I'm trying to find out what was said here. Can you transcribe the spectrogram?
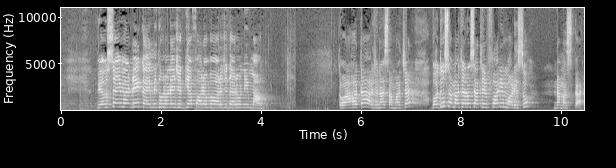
વ્યવસાય માટે કાયમી ધોરણે જગ્યા ફાળવવા અરજદારોની માંગ. તો આ હતા આજના સમાચાર. વધુ સમાચારો સાથે ફરી મળીશું. નમસ્કાર.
